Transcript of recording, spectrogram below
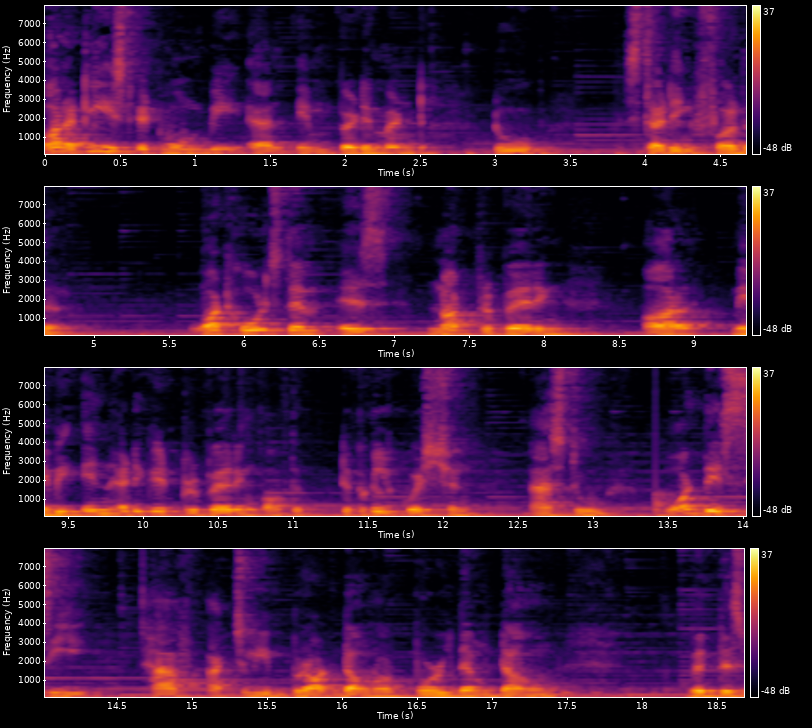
or at least it won't be an impediment to studying further. What holds them is not preparing or maybe inadequate preparing of the typical question as to what they see have actually brought down or pulled them down with this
